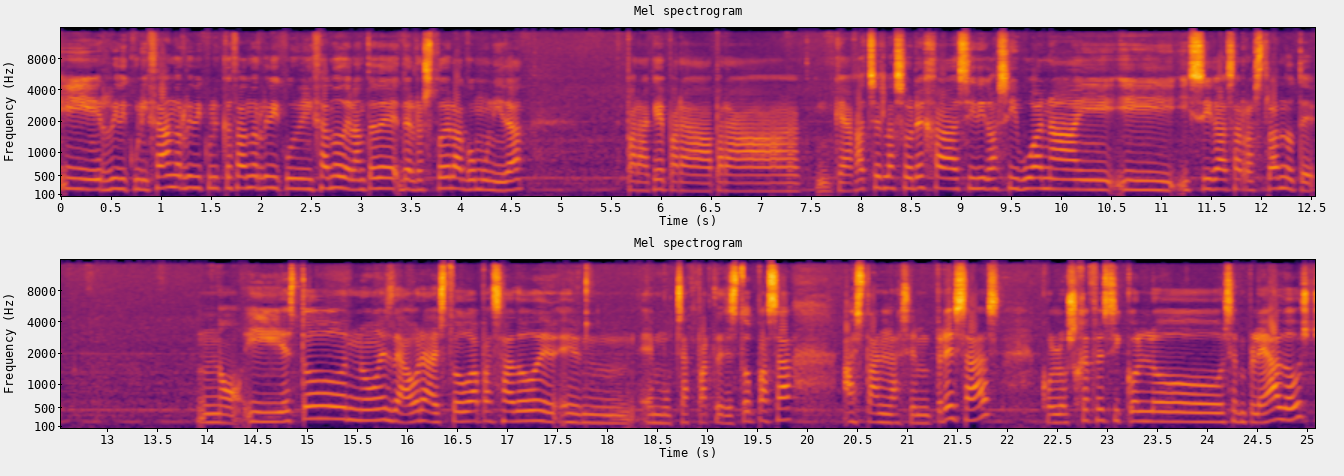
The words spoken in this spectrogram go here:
y ridiculizando, ridiculizando, ridiculizando delante del resto de la comunidad ¿Para qué? Para, que agaches las orejas y digas iguana y, y, sigas arrastrándote. No, y esto no es de ahora, esto ha pasado en, muchas partes. Esto pasa hasta en las empresas, con los jefes y con los empleados,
